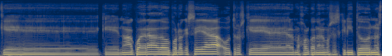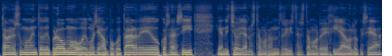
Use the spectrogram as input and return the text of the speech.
que, que no ha cuadrado por lo que sea, otros que a lo mejor cuando lo hemos escrito no estaban en su momento de promo o hemos llegado un poco tarde o cosas así y han dicho ya no estamos dando entrevistas, estamos de gira o lo que sea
